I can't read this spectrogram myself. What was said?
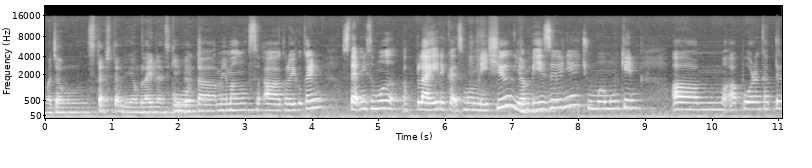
macam step-step dia yang berlainan sikit oh, ke? tak, memang uh, kalau ikutkan step ni semua apply dekat semua Malaysia yang hmm. bezanya cuma mungkin um, apa orang kata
